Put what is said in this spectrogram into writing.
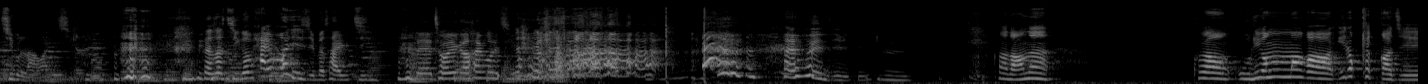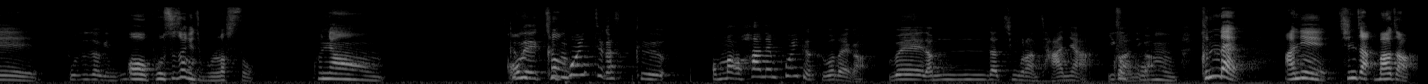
집을 나왔지 그래서 지금 할머니 집에 살지 네, 저희가 할머니 집. 할머니 집이지. 그래서 나는 그냥 우리 엄마가 이렇게까지 보수적인지. 어 보수적인지 몰랐어 그냥 근데 엄청 그 포인트가 그 엄마가 화낸 포인트가 그거다 얘가. 왜 남자친구랑 자냐 이거 그렇고, 아니가. 응. 근데 아니 진짜 맞아.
